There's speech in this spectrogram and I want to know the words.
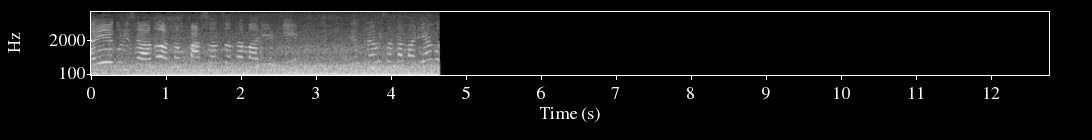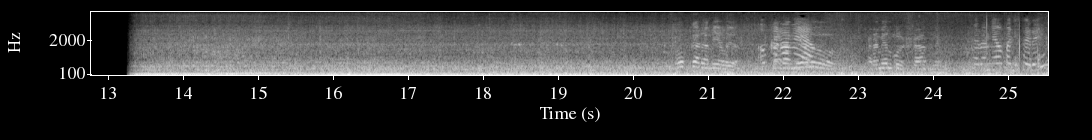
Aê, gurizada, ó, estamos passando Santa Maria aqui. Entramos em Santa Maria agora. Olha o caramelo. Olha caramelo. manchado, né? O caramelo tá diferente?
